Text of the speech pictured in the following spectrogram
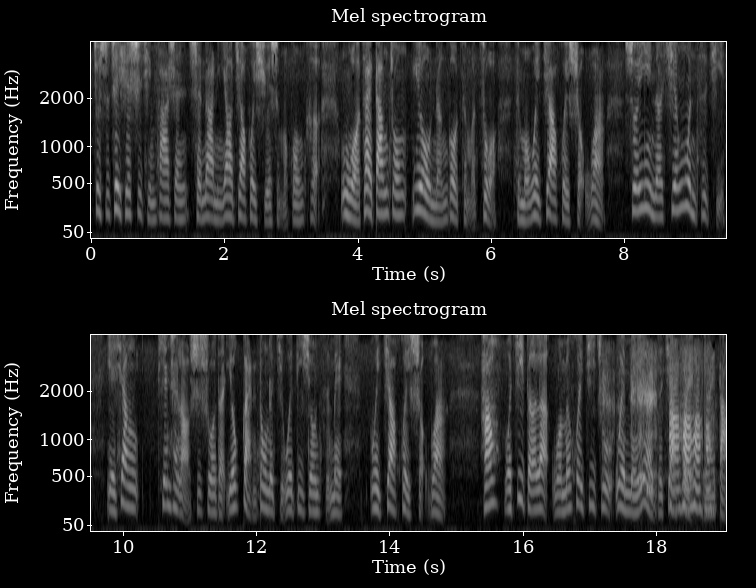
就是这些事情发生，神啊，你要教会学什么功课？我在当中又能够怎么做？怎么为教会守望？所以呢，先问自己，也像天成老师说的，有感动的几位弟兄姊妹为教会守望。好，我记得了，我们会记住为梅尔的教会好好好来祷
